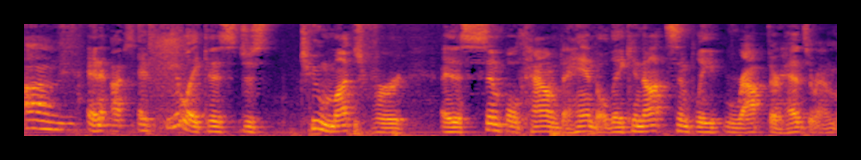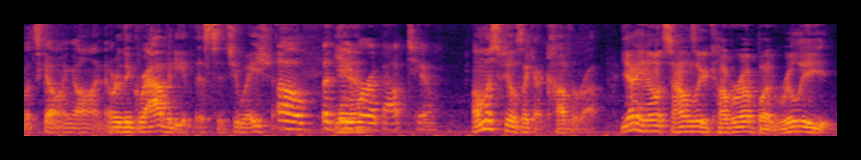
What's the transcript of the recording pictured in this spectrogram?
Um, And I, I feel like it's just too much for a simple town to handle. They cannot simply wrap their heads around what's going on or the gravity of this situation. oh, but they Yeah. were about to. Almost feels like a cover up. Yeah, you know, it sounds like a cover up, but really,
